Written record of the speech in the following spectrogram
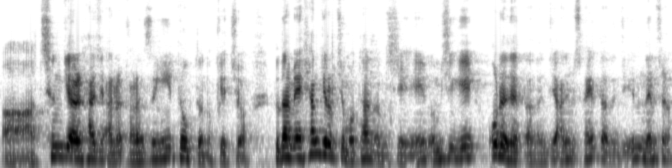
어, 청결하지 않을 가능성이 더욱더 높겠죠. 그 다음에 향기롭지 못한 음식, 음식이 오래됐다든지 아니면 상했다든지 이런 냄새가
